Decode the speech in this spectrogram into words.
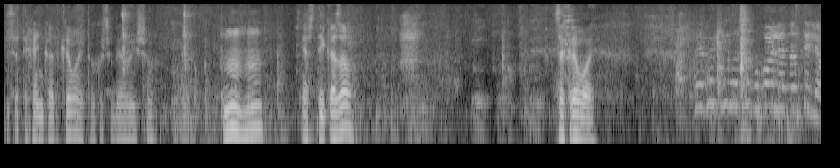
Все тихенько відкривай, тільки щоб я вийшов. Угу. Я ж ти казав. Закривай. Я хотіла, щоб Валя на теля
